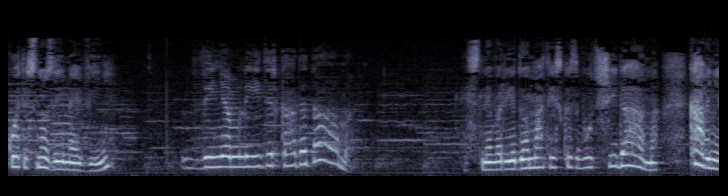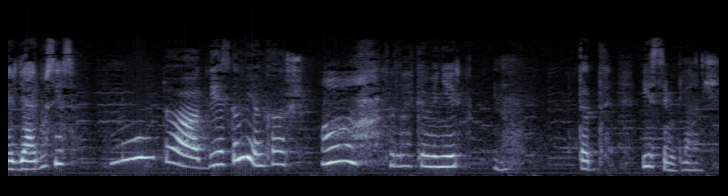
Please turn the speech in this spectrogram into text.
Ko tas nozīmē viņi? Viņam līdzi ir kāda dāma. Es nevaru iedomāties, kas būtu šī dāma. Kā viņa ir ģērbusies? Nu, tā diezgan vienkārši. Oh, tad laikam viņa ir. Nu, tad iesim planši.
